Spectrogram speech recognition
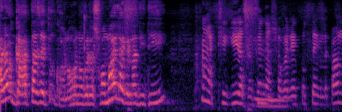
আরও গাতা যেত ঘন ঘন করে সময় লাগে না দিদি? হ্যাঁ ঠিকই আছে না সবাই করতে গেলে পারল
